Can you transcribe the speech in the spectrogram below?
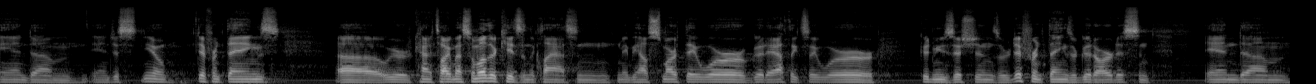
and, um, and just, you know, different things. Uh, we were kind of talking about some other kids in the class and maybe how smart they were, or good athletes they were, or good musicians, or different things, or good artists. And, and, um,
